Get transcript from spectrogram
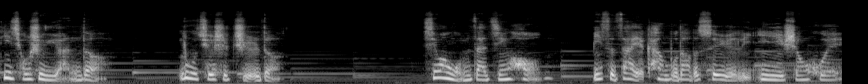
地球是圆的，路却是直的。希望我们在今后彼此再也看不到的岁月里熠熠生辉。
